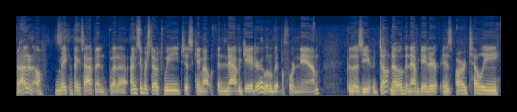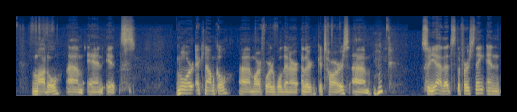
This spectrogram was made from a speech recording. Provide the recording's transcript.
I don't know, making things happen. But uh, I'm super stoked. We just came out with the Navigator a little bit before NAMM. For those of you who don't know, the Navigator is our tele model, um, and it's more economical, uh, more affordable than our other guitars. Um, So yeah, that's the first thing. And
